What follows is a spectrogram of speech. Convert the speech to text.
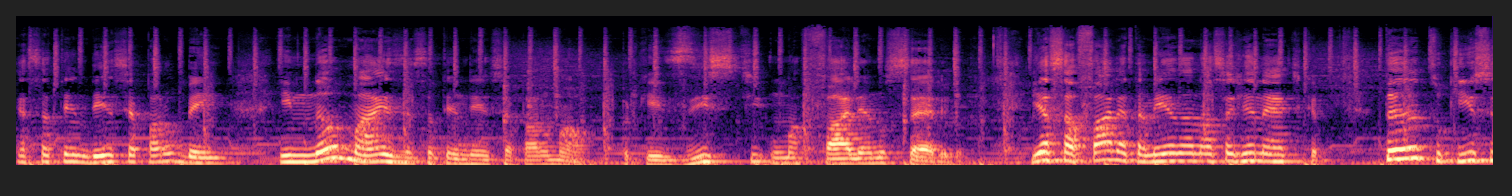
essa tendência para o bem e não mais essa tendência para o mal, porque existe uma falha no cérebro. E essa falha também é na nossa genética. Tanto que isso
